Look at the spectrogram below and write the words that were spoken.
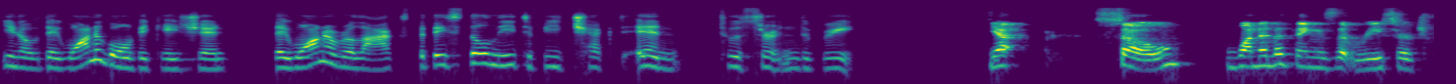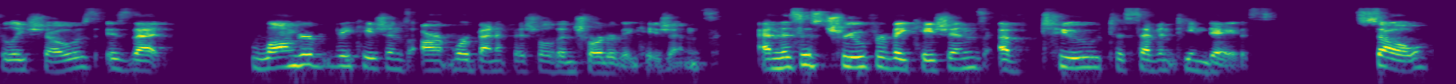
you know they want to go on vacation they want to relax but they still need to be checked in to a certain degree? Yeah. So one of the things that research really shows is that longer vacations aren't more beneficial than shorter vacations. And this is true for vacations of 2 to 17 days. So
